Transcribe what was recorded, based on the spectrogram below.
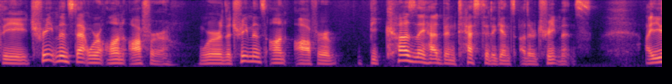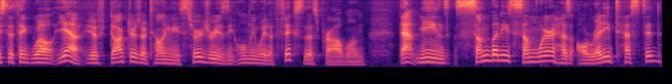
the treatments that were on offer were the treatments on offer because they had been tested against other treatments. I used to think, well, yeah, if doctors are telling me surgery is the only way to fix this problem, that means somebody somewhere has already tested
